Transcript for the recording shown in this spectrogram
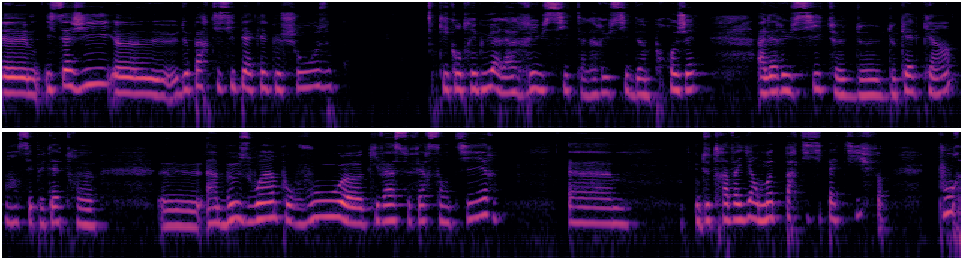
Euh, il s'agit euh, de participer à quelque chose qui contribue à la réussite, à la réussite d'un projet, à la réussite de, quelqu'un. Hein. C'est peut-être euh, un besoin pour vous qui va se faire sentir de travailler en mode participatif pour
